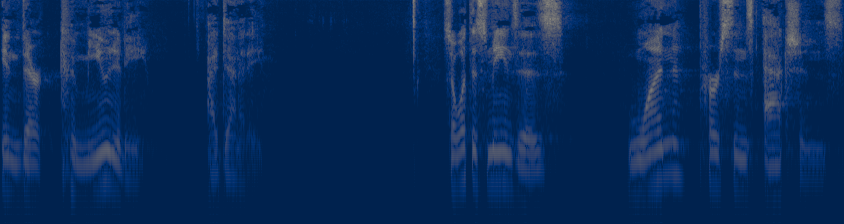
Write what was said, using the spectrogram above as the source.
in their community identity. So, what this means is one person's actions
